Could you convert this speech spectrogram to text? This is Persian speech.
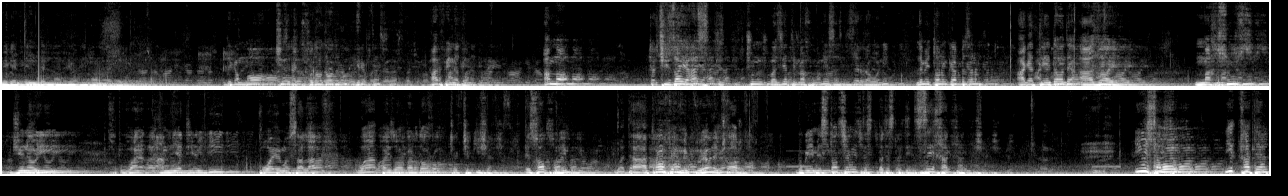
میگیم این لله و انا الیه دیگه ما چیزی را که خدا داده بود گرفته حرفی نداره اما چیزایی هست که چون وضعیت مخوب نیست از نظر روانی نمی‌تونم گپ بزنم. اگر تعداد اعضای مخصوص جنایی و امنیت ملی قوای مسلح و پیزاربردار و چکچکیش حساب کنیم. و در اطراف میکرویان چهار بگوییم استاد شوید به بدین سه خط بکشه این سوال یک قتل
